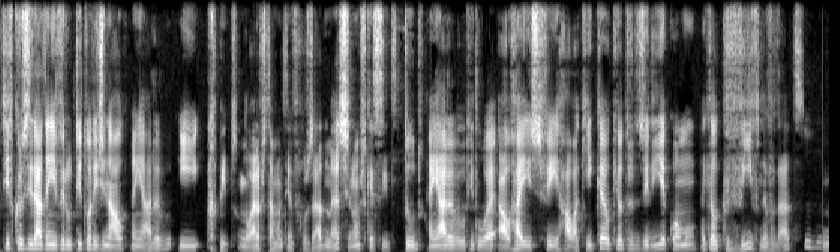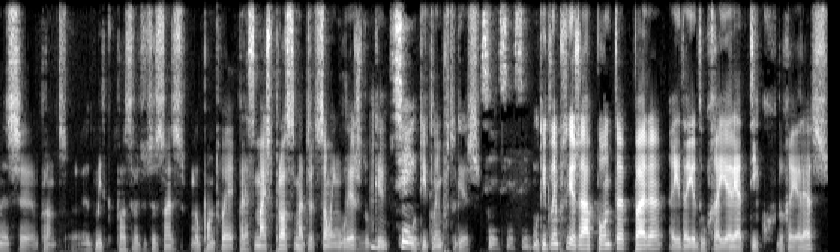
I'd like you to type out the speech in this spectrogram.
tive curiosidade em ver o título original em árabe e, repito, o meu árabe está muito enferrujado, mas eu não me esqueci de tudo. Em árabe o título é Al-Haish fi Hal fala Kika, o que eu traduziria como aquele que vive, na verdade. Uhum. Mas uh, pronto, admito que posso ver traduções. O meu ponto é, parece mais próximo à tradução em inglês do que Sim. o título em português. Sim, sim, sim. O título em português já aponta para a ideia do rei herético do rei Eres,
